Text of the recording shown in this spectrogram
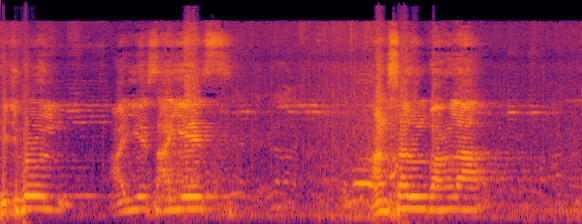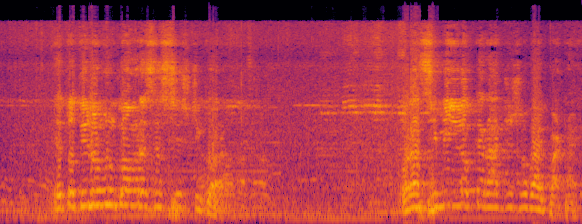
Hizbul IS IS Ansarul Bangla, এ তো তৃণমূল কংগ্রেসের সৃষ্টি করা। ওরা সিমিল লোককে রাজ্যসভায় পাঠায়,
